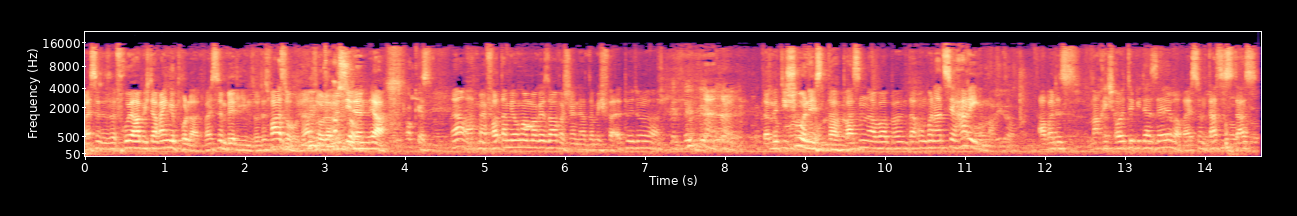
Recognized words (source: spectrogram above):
Weißt du, das, früher habe ich da reingepullert, weißt du, in Berlin so. Das war so, ne? So, damit so. die dann, ja. Okay. Das, ja, hat mein Vater mir irgendwann mal gesagt, wahrscheinlich hat er mich veräppelt oder damit die Schuhe nächsten Tag passen, aber da, irgendwann hat es der Harry gemacht. Aber das mache ich heute wieder selber, weißt du, und das ist das,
